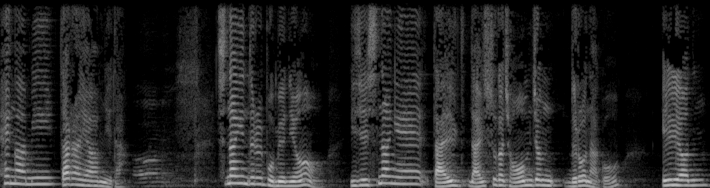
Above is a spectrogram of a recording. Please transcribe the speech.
행함이 따라야 합니다. 신앙인들을 보면요. 이제 신앙의 날, 날수가 점점 늘어나고 1년,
